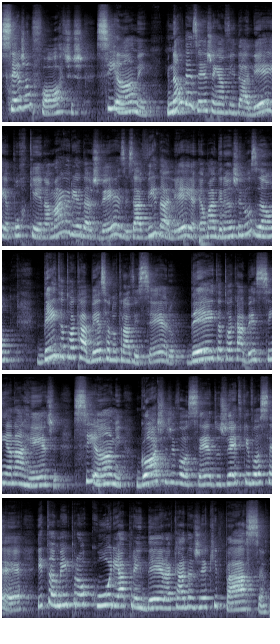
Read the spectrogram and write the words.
Sejam fortes, se amem, não desejem a vida alheia, porque na maioria das vezes a vida alheia é uma grande ilusão. Deita tua cabeça no travesseiro, deita tua cabecinha na rede, se ame, goste de você do jeito que você é e também procure aprender a cada dia que passa.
